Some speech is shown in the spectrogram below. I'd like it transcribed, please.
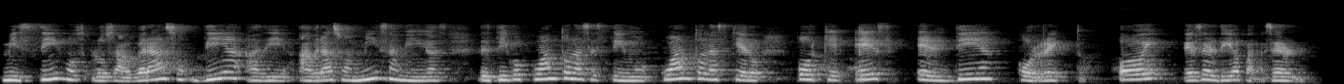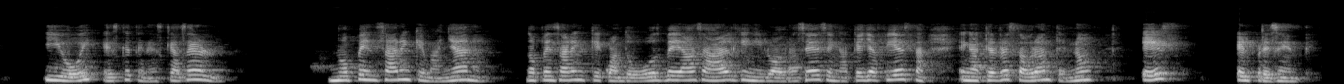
Mis hijos los abrazo día a día. Abrazo a mis amigas. Les digo cuánto las estimo, cuánto las quiero, porque es el día correcto. Hoy es el día para hacerlo. Y hoy es que tenés que hacerlo. No pensar en que mañana, no pensar en que cuando vos veas a alguien y lo abraces en aquella fiesta, en aquel restaurante, no, es el presente.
